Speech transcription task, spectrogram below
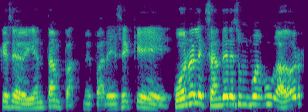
que se veía en Tampa. Me parece que Juan Alexander es un buen jugador,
